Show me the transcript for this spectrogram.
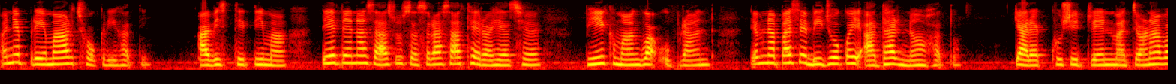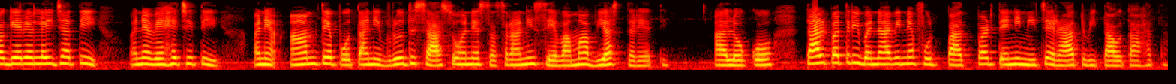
અને પ્રેમાળ છોકરી હતી. આવી સ્થિતિમાં તે તેના સાસુ સસરા સાથે રહે છે ભીખ માંગવા ઉપરાંત તેમના પાસે બીજો કોઈ આધાર ન હતો. ક્યારેક ખુશી ટ્રેનમાં ચણા વગેરે લઈ જતી અને વહેંચતી અને આમ તે પોતાની વૃદ્ધ સાસુ અને સસરાની સેવામાં વ્યસ્ત રહેતી. આ લોકો તાલપત્રી બનાવીને ફૂટપાથ પર તેની નીચે રાત વિતાવતા હતા.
